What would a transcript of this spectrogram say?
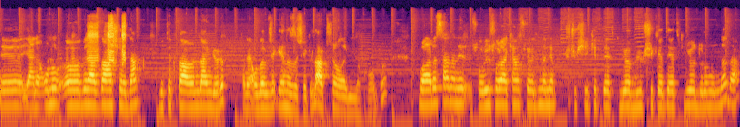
e, yani onu e, biraz daha şeyden bir tık daha önden görüp hani olabilecek en hızlı şekilde aksiyon alabilmek oldu. Bu arada sen hani soruyu sorarken söyledin hani küçük şirketi etkiliyor, büyük şirketi etkiliyor durumunda da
